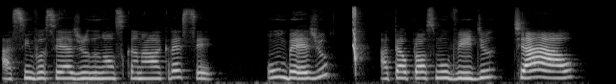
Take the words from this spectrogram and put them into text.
Assim você ajuda o nosso canal a crescer. Um beijo, até o próximo vídeo, tchau!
